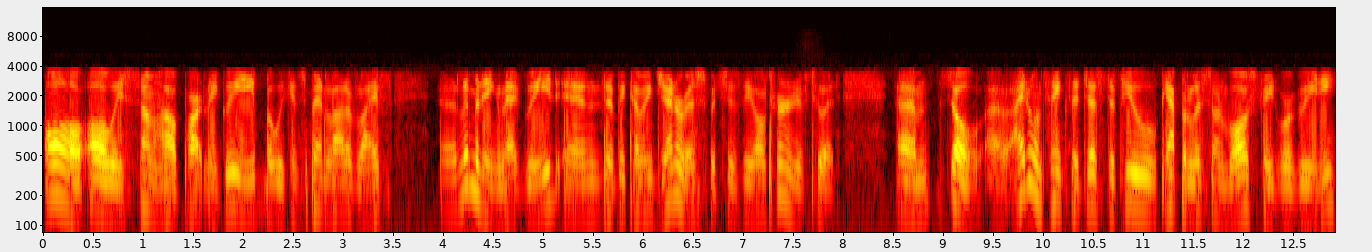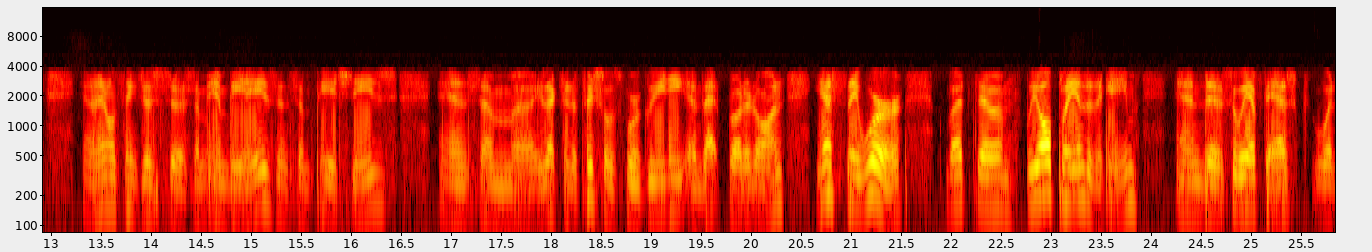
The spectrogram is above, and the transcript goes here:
all always somehow partly greedy, but we can spend a lot of life uh, limiting that greed and uh, becoming generous, which is the alternative to it. Um, so uh, I don't think that just a few capitalists on Wall Street were greedy, and I don't think just uh, some MBAs and some PhDs and some uh, elected officials were greedy, and that brought it on. Yes, they were, but uh, we all play into the game, and uh, so we have to ask what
